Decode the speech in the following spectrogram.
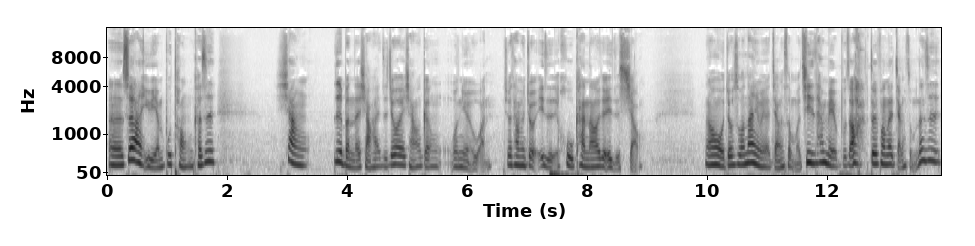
嗯，虽然语言不通，可是像日本的小孩子就会想要跟我女儿玩，就他们就一直互看，然后就一直笑。然后我就说：“那你们有讲什么？”其实他们也不知道对方在讲什么，但是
